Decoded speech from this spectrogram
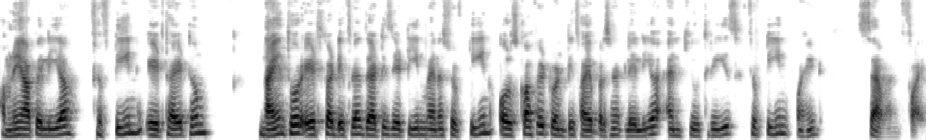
हमने यहाँ पे लिया फिफ्टीन एट्थ आइटम नाइन्थ और एट्थ का difference that is eighteen minus fifteen और उसका फिर ट्वेंटी फाइव परसेंट ले लिया and Q three is fifteen point seven five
